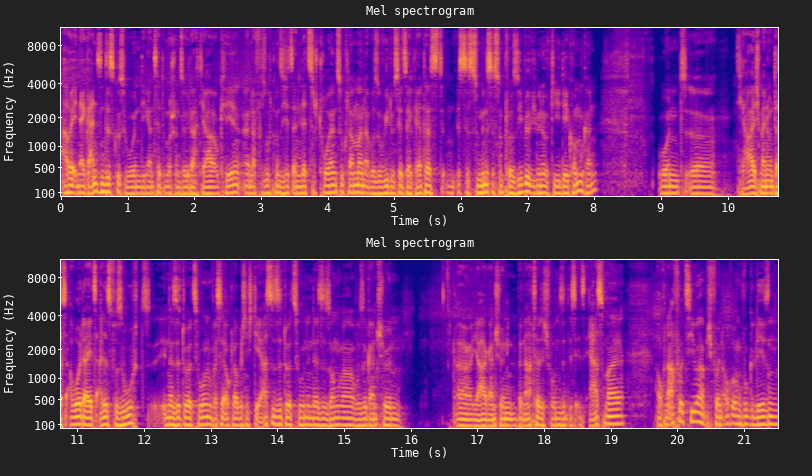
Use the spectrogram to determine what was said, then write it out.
aber in der ganzen Diskussion die ganze Zeit immer schon so gedacht, ja, okay, äh, da versucht man sich jetzt an den letzten Strohhalm zu klammern, aber so wie du es jetzt erklärt hast, ist es zumindest so plausibel, wie man auf die Idee kommen kann. Und äh, ja, ich meine, und dass Aue da jetzt alles versucht in der Situation, was ja auch, glaube ich, nicht die erste Situation in der Saison war, wo sie ganz schön, äh, ja, ganz schön benachteiligt worden sind, ist jetzt erstmal auch nachvollziehbar, habe ich vorhin auch irgendwo gelesen,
